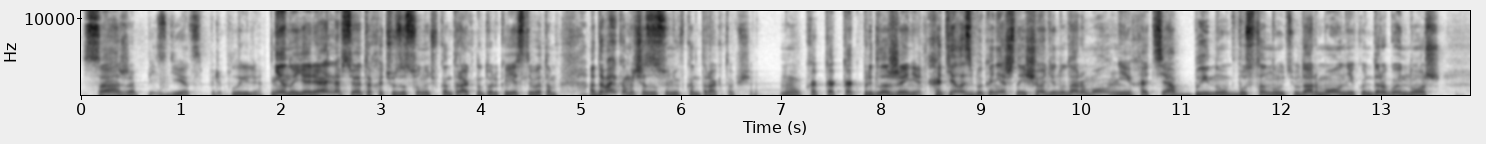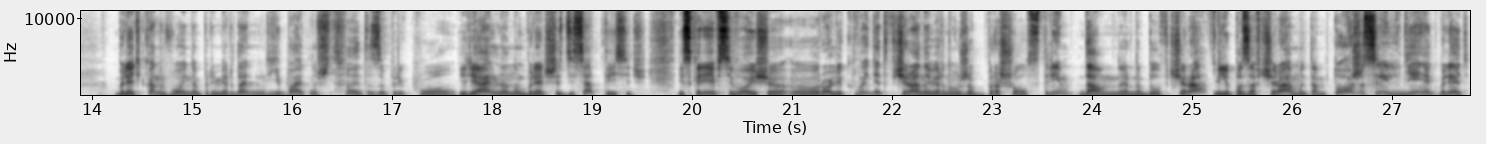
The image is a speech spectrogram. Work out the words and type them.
Сажа, пиздец, приплыли. Не, ну я реально все это хочу засунуть в контракт, но только если в этом... А давай-ка мы сейчас засунем в контракт вообще. Ну, как, как, как предложение. Хотелось бы, конечно, еще один удар молнии, хотя бы, ну, бустануть. Удар молнии, какой-нибудь дорогой нож. Блять, конвой, например, да, ебать, ну что это за прикол? И реально, ну, блять, 60 тысяч. И, скорее всего, еще э, ролик выйдет. Вчера, наверное, уже прошел стрим. Да, он, наверное, был вчера. Или позавчера. Мы там тоже слили денег, блять.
